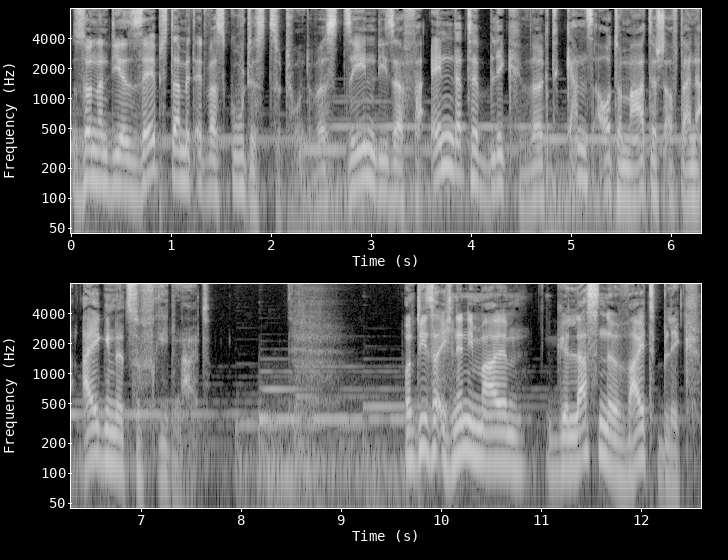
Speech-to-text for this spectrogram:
sondern dir selbst damit etwas Gutes zu tun. Du wirst sehen, dieser veränderte Blick wirkt ganz automatisch auf deine eigene Zufriedenheit. Und dieser, ich nenne ihn mal, gelassene Weitblick,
